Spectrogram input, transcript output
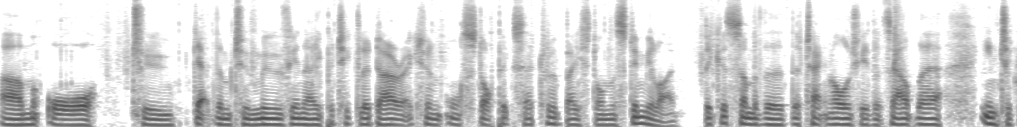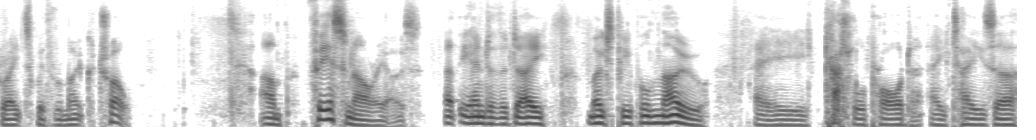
um, or to get them to move in a particular direction or stop etc based on the stimuli because some of the, the technology that's out there integrates with remote control. Um, fear scenarios. At the end of the day, most people know a cattle prod, a taser,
